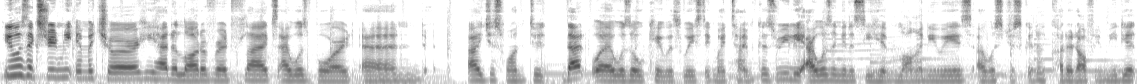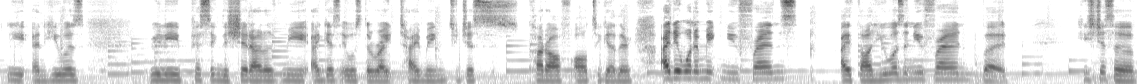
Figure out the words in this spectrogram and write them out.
he was extremely immature. He had a lot of red flags. I was bored and I just wanted that I was okay with wasting my time because really I wasn't gonna see him long anyways. I was just gonna cut it off immediately and he was really pissing the shit out of me. I guess it was the right timing to just cut off altogether. I didn't want to make new friends. I thought he was a new friend, but he's just a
